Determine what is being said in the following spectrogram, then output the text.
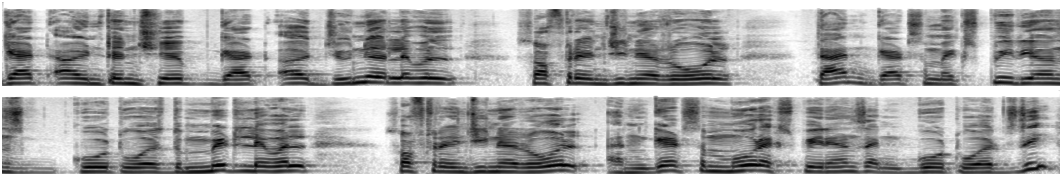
get an internship, get a junior level software engineer role, then get some experience, go towards the mid level software engineer role and get some more experience and go towards the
